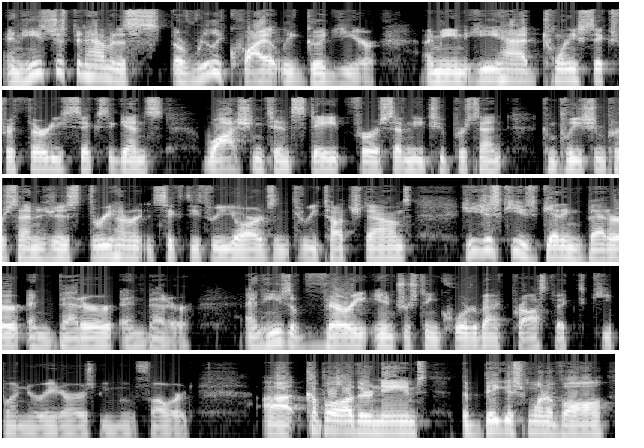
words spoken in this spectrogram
and he's just been having a, a, really quietly good year. I mean, he had 26 for 36 against Washington State for 72% completion percentages, 363 yards and three touchdowns. He just keeps getting better and better and better. And he's a very interesting quarterback prospect to keep on your radar as we move forward. Uh, a couple other names. The biggest one of all,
